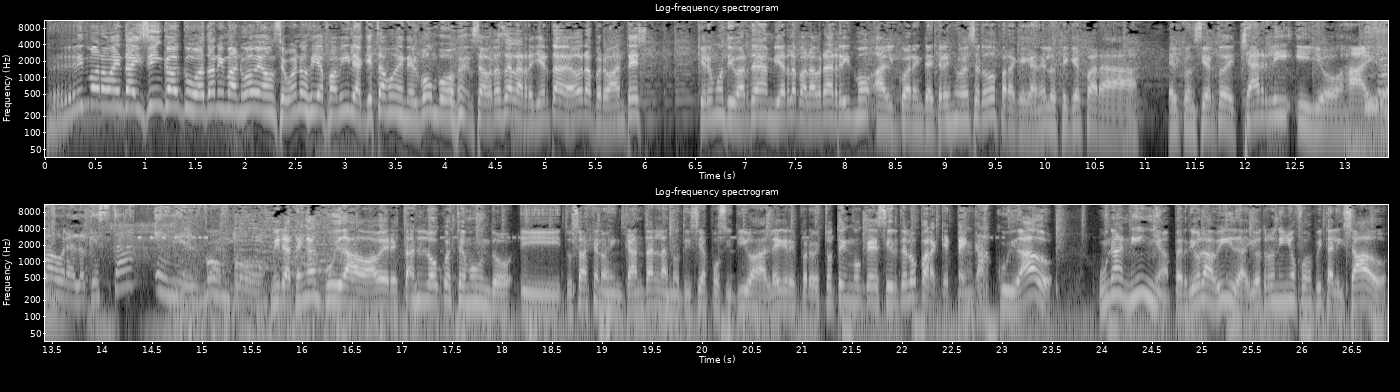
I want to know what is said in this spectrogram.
Ritmo 95, Cubatón y más 911. Buenos días familia, aquí estamos en el bombo. Sabrosa la reyerta de ahora, pero antes quiero motivarte a enviar la palabra ritmo al 43902 para que ganes los tickets para el concierto de Charlie y yo, Y ahora lo que está en el bombo. Mira, tengan cuidado, a ver, es tan loco este mundo y tú sabes que nos encantan las noticias positivas, alegres, pero esto tengo que decírtelo para que tengas cuidado. Una niña perdió la vida y otro niño fue hospitalizado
